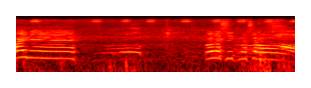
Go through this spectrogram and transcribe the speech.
高いね声出していきましょう。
